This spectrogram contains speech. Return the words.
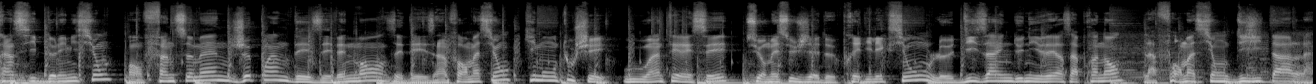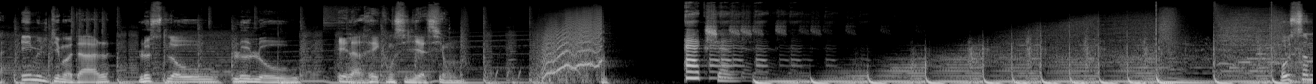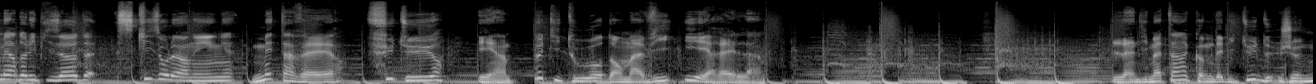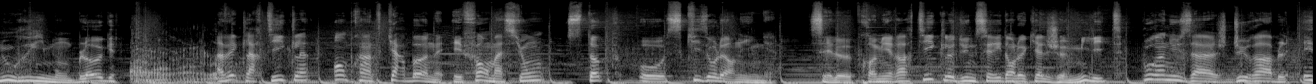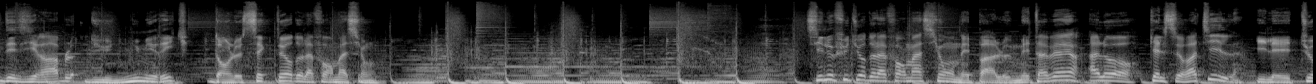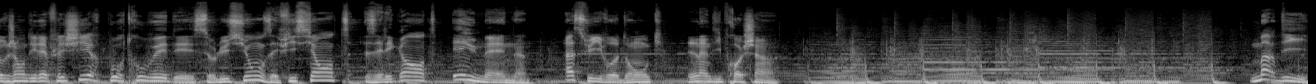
Principe de l'émission, en fin de semaine, je pointe des événements et des informations qui m'ont touché ou intéressé sur mes sujets de prédilection, le design d'univers apprenant, la formation digitale et multimodale, le slow, le low et la réconciliation. Action. Au sommaire de l'épisode, Schizo Learning, Métavers, Et un petit tour dans ma vie IRL. Lundi matin, comme d'habitude, je nourris mon blog avec l'article Empreinte carbone et formation, stop au schizo learning. C'est le premier article d'une série dans lequel je milite pour un usage durable et désirable du numérique dans le secteur de la formation. Si le futur de la formation n'est pas le métavers, alors quel sera-t-il? Il est urgent d'y réfléchir pour trouver des solutions efficientes, élégantes et humaines. À suivre donc lundi prochain. Mardi,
